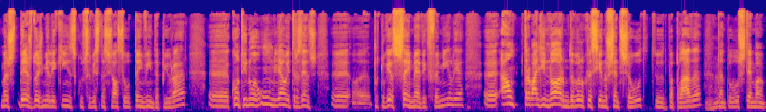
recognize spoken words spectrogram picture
mas desde 2015 que o Serviço Nacional de Saúde tem vindo a piorar, uh, continuam 1 milhão e 300 uh, portugueses sem médico de família, há um trabalho enorme de burocracia nos centros de saúde, de, de papelada, uhum. portanto, o sistema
